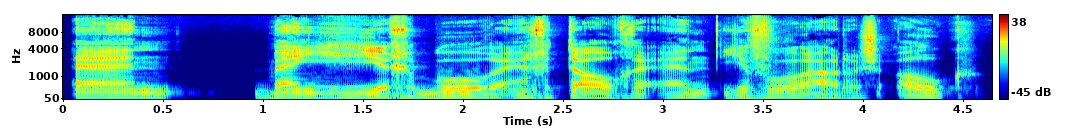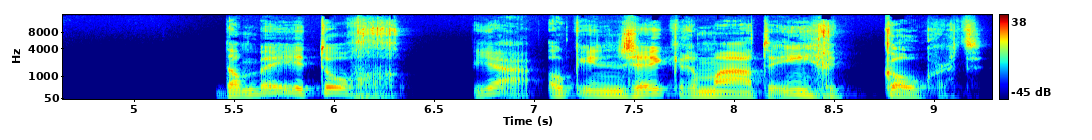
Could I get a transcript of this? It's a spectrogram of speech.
En ben je hier geboren en getogen en je voorouders ook, dan ben je toch ja, ook in zekere mate ingekokerd.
